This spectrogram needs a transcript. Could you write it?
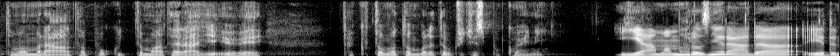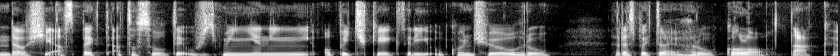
to mám rád a pokud to máte rádi i vy, tak v tomhle tom budete určitě spokojení. Já mám hrozně ráda jeden další aspekt a to jsou ty už zmíněné opičky, které ukončují hru respektive hru kolo, tak eh,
